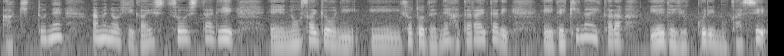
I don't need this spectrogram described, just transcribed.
あきっとね雨の日外出をしたり、えー、農作業に、えー、外でね働いたり、えー、できないから家でゆっくり昔、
